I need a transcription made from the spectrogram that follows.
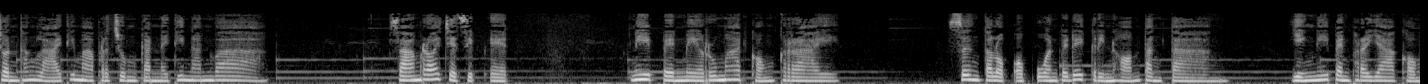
ชนทั้งหลายที่มาประชุมกันในที่นั้นว่าสามร้อยเจ็ดสิบเอ็ดนี่เป็นเมรุมาตรของใคร ซึ่งตลบอบอวนไปด้วยกลิ่นหอมต่างๆ หญิงนี้เป็นภรยาของ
